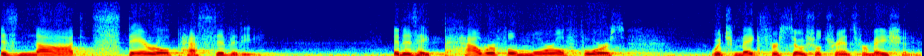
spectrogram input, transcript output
is not sterile passivity, it is a powerful moral force which makes for social transformation.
